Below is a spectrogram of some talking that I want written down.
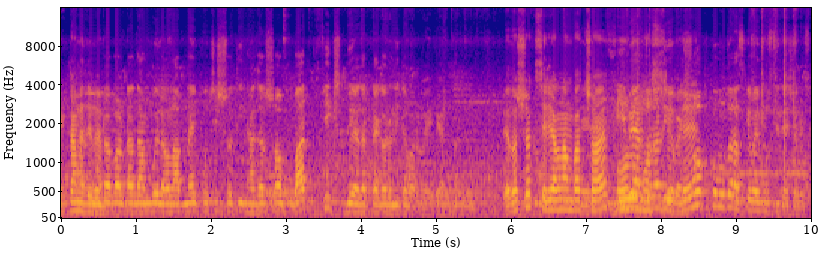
এক দামে দেবেন। পাল্টা দাম বইলা লাভ নাই পঁচিশশো তিন হাজার সব বাদ ফিক্সড দুই হাজার টাকা করে নিতে পারবে এই পেয়ারটা দর্শক সিরিয়াল নাম্বার ছয় ফুল মসজিদে। সব কবুতর আজকে ভাই মসজিদে এসে গেছে।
